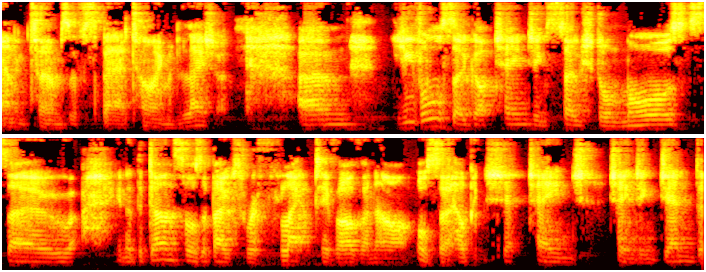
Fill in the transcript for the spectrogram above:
and in terms of spare time and leisure. Um, You've also got changing social mores. So, you know, the dance halls are both reflective of and are also helping change, changing gender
